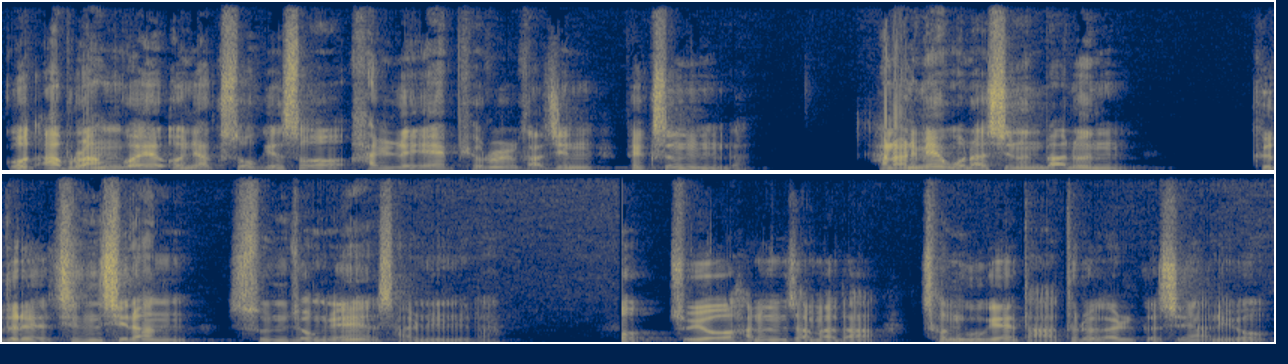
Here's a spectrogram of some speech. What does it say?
곧 아브라함과의 언약 속에서 할례의 표를 가진 백성입니다. 하나님의 원하시는 바는 그들의 진실한 순종의 삶입니다. 주여 하는 자마다 천국에 다 들어갈 것이 아니요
